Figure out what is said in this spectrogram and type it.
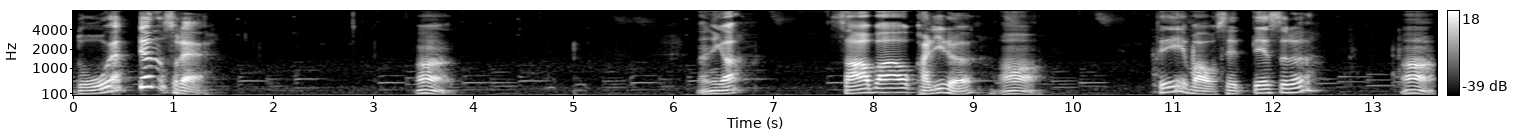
うん。どうやってんのそれ。うん。何が？サーバーを借りる？うん。テーマを設定する？うん。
